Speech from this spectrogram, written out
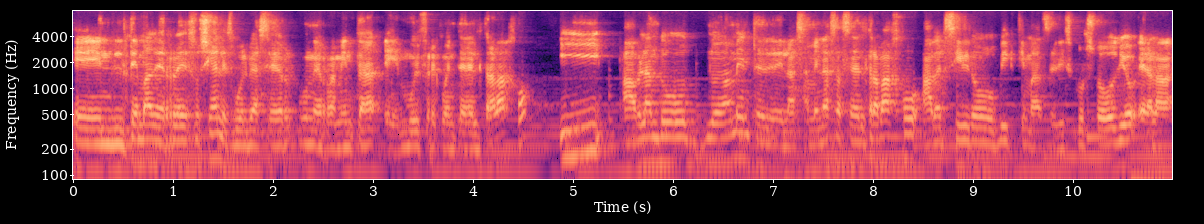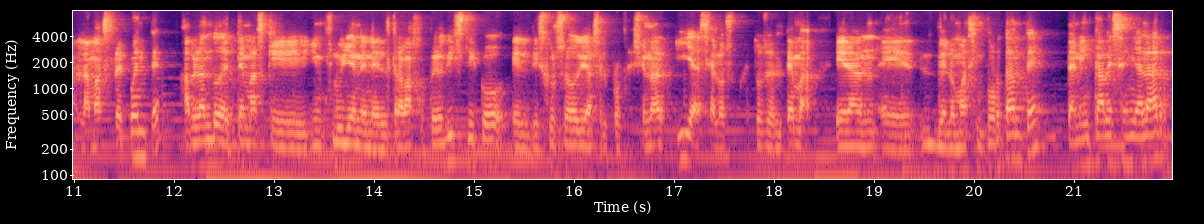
En el tema de redes sociales vuelve a ser una herramienta eh, muy frecuente en el trabajo y hablando nuevamente de las amenazas en el trabajo, haber sido víctimas de discurso odio era la, más frecuente. Hablando de temas que influyen en el trabajo periodístico, el discurso odio hacia el profesional y hacia los sujetos del tema eran eh, de lo más importante. También cabe señalar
